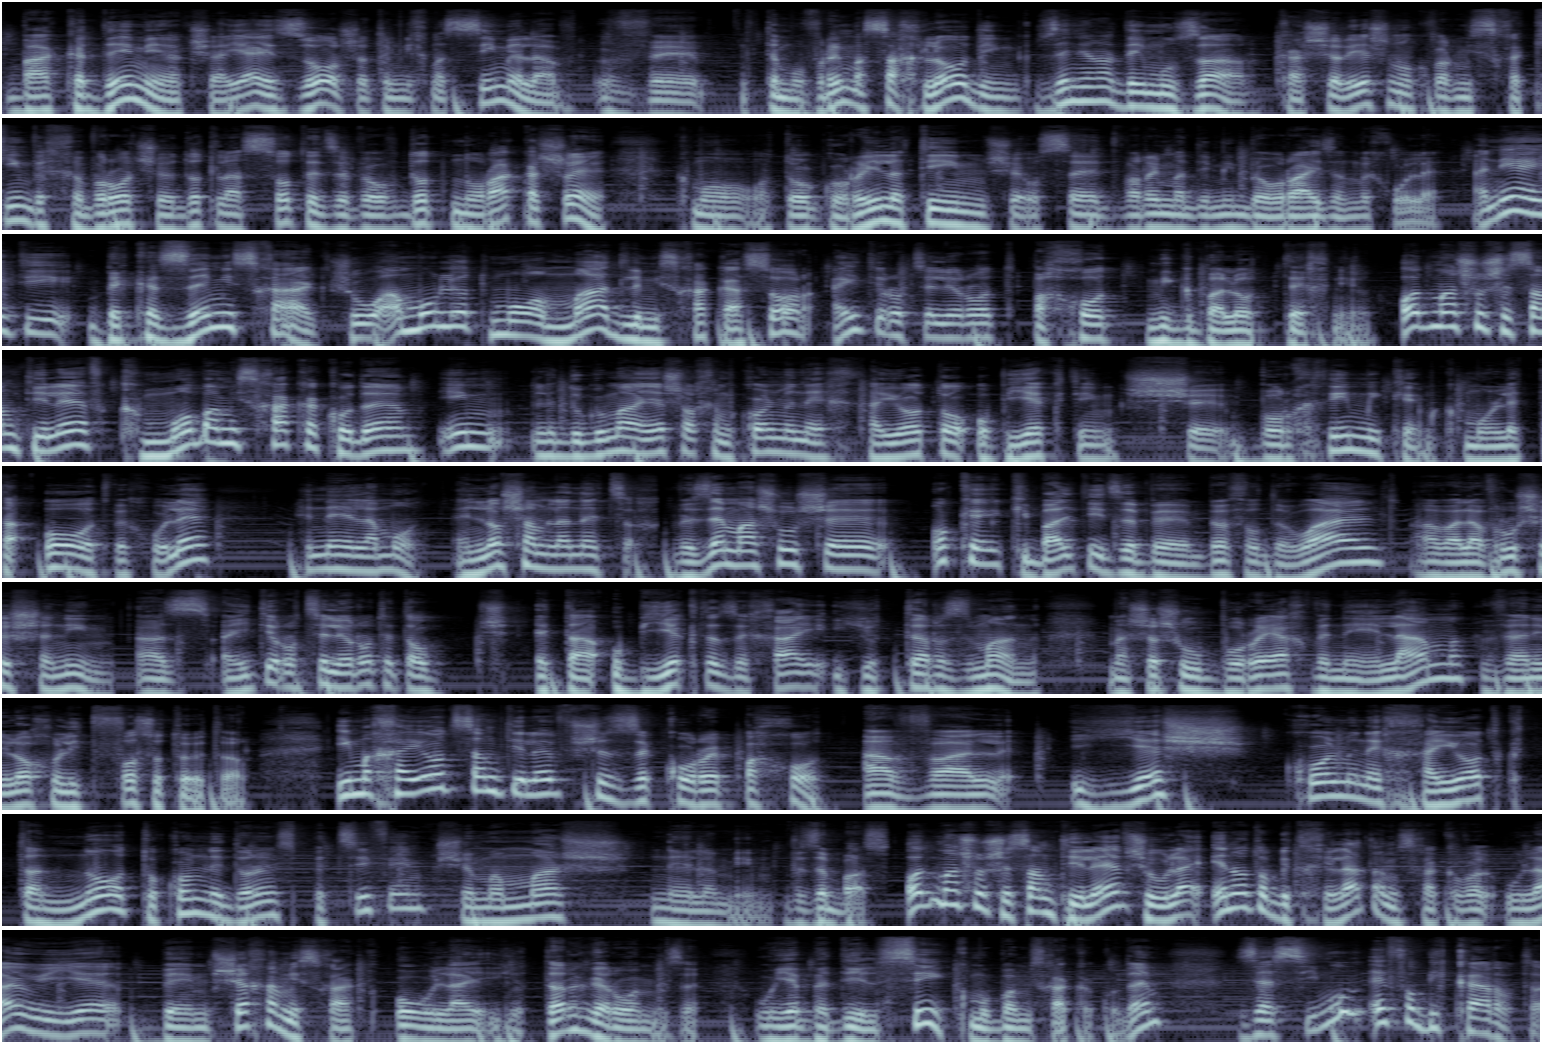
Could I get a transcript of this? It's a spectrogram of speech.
באקדמיה, כשהיה אזור שאתם נכנסים אליו ואתם עוברים מסך loading, זה נראה די מוזר. כאשר יש לנו כבר משחקים וחברות שיודעות לעשות את זה ועובדות נורא קשה, כמו אותו Guerrilla team שעושה דברים מדהימים ב-Horizon וכולי. אני הייתי בכזה משחק שהוא אמור להיות מועמד למשחק העשור, הייתי רוצה לראות פחות מגבלות טכניות. עוד משהו ששמתי לב, כמו במשחק הקודם, אם לדוגמה יש לכם כל מיני חיות או אובייקטים שבורחים מכם, כמו לטאות וכולי, הן נעלמות, הן לא שם לנצח. וזה משהו שאוקיי, קיבלתי את זה ב-Birth of the Wild, אבל עברו שש שנים, אז הייתי רוצה לראות את, האוב... את האובייקט הזה חי יותר זמן, מאשר שהוא בורח ונעלם, ואני לא יכול לתפוס אותו יותר. עם החיות שמתי לב שזה קורה פחות, אבל יש כל מיני חיות קטנות או כל מיני דברים ספציפיים שממש נעלמים וזה באס. עוד משהו ששמתי לב שאולי אין אותו בתחילת המשחק אבל אולי הוא יהיה בהמשך המשחק או אולי יותר גרוע מזה הוא יהיה ב-DLC כמו במשחק הקודם זה הסימון איפה ביקרת.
